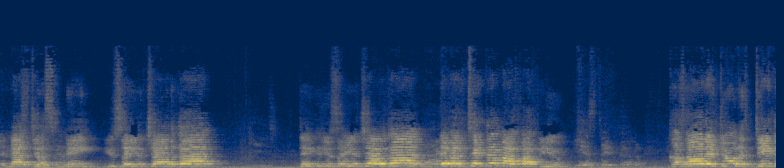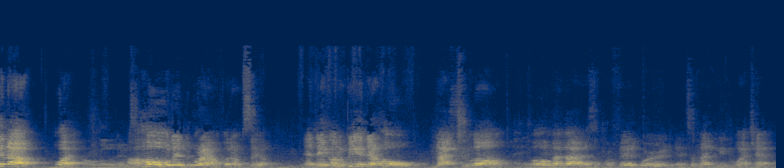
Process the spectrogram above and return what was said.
And not just me. You say you're a child of God? Deacon, you say you're a child of God? They better take their mouth off of you. Yes, they better. Because all they're doing is digging up what? A hole in the ground for themselves. And they're going to be in that hole not too long. Oh my God, that's a prophetic word, and somebody needs to watch out.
